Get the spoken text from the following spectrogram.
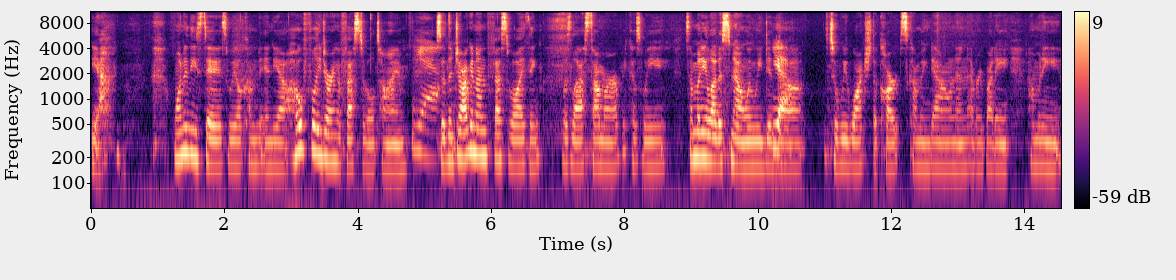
yeah. One of these days we'll come to India, hopefully during a festival time. Yeah. So the Jagannath festival, I think, was last summer because we somebody let us know when we did Yeah. the. So we watched the carts coming down and everybody, how many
